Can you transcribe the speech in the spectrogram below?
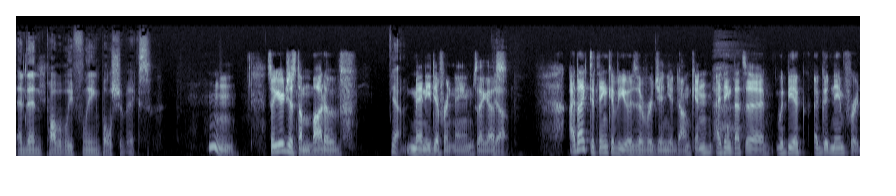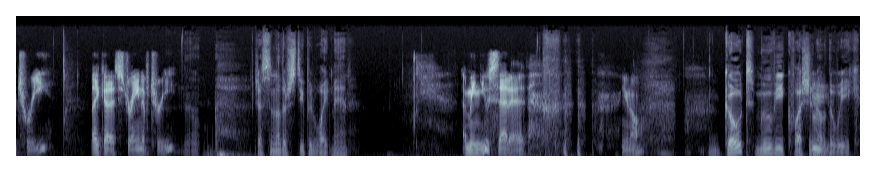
and then probably fleeing Bolsheviks. Hmm. So you're just a mud of Yeah. many different names, I guess. Yeah. I'd like to think of you as a Virginia Duncan. I think that's a would be a, a good name for a tree, like a strain of tree. No. Just another stupid white man. I mean, you said it. you know. Goat movie question Hmm. of the week.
